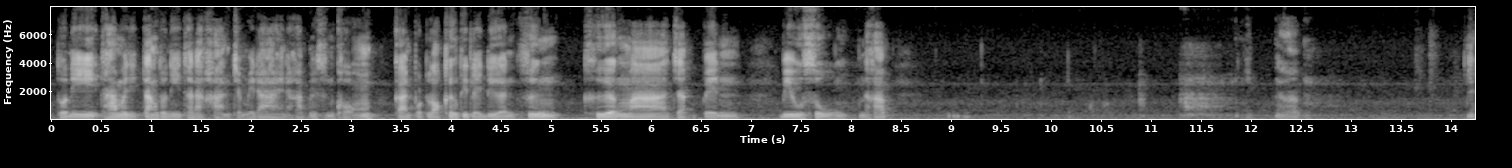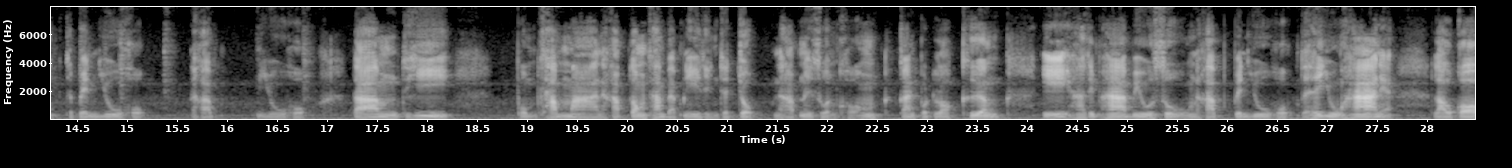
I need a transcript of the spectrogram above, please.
ตัวนี้ถ้าไม่ติดตั้งตัวนี้ธนาคารจะไม่ได้นะครับ ในส่วนของการปลดล็อกเครื่องติดรายเดือน ซึ่งเครื่องมาจะเป็นบิวสูงนะครับนะครับเนี่ยจะเป็น U6 นะครับ U6 ตามที่ ผมทำมานะครับ ต้องทำแบบนี้ถึงจะจบนะครับ ในส่วนของการปลดล็อกเครื่อง A55 บิวสูงนะครับ เป็น U6 แต่ถ้า U5 เนี่ย เราก็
